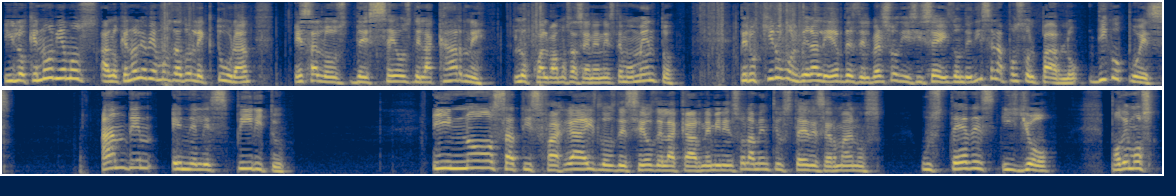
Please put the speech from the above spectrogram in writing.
Y lo que no habíamos, a lo que no le habíamos dado lectura es a los deseos de la carne, lo cual vamos a hacer en este momento. Pero quiero volver a leer desde el verso 16, donde dice el apóstol Pablo, digo pues, anden en el espíritu, y no satisfagáis los deseos de la carne. Miren, solamente ustedes, hermanos, ustedes y yo podemos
